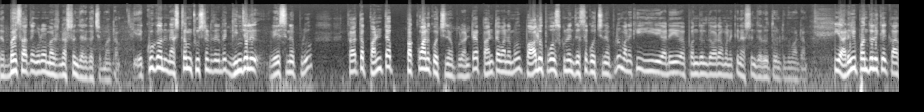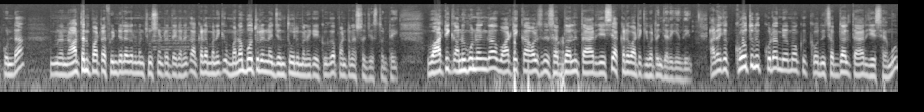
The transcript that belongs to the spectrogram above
డెబ్బై శాతం కూడా మనకి నష్టం జరగచ్చు అనమాట ఎక్కువగా నష్టం చూసినట్టయితే కనుక గింజలు వేసినప్పుడు తర్వాత పంట పక్వానికి వచ్చినప్పుడు అంటే పంట మనము పాలు పోసుకునే దశకు వచ్చినప్పుడు మనకి ఈ అడవి పందుల ద్వారా మనకి నష్టం జరుగుతుంటుంది అన్నమాట. ఈ అడవి పందులకే కాకుండా నార్థన్ పార్ట్ ఆఫ్ ఇండియాలో కనుక మనం చూసినట్టయితే కనుక అక్కడ మనకి మనబోతులైన జంతువులు మనకి ఎక్కువగా పంట నష్టం చేస్తుంటాయి. వాటికి అనుగుణంగా వాటికి కావాల్సిన శబ్దాలను తయారు చేసి అక్కడ వాటికి ఇవ్వడం జరిగింది. అలాగే కోతులకు కూడా మేము ఒక కొన్ని శబ్దాలు తయారు చేశాము.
